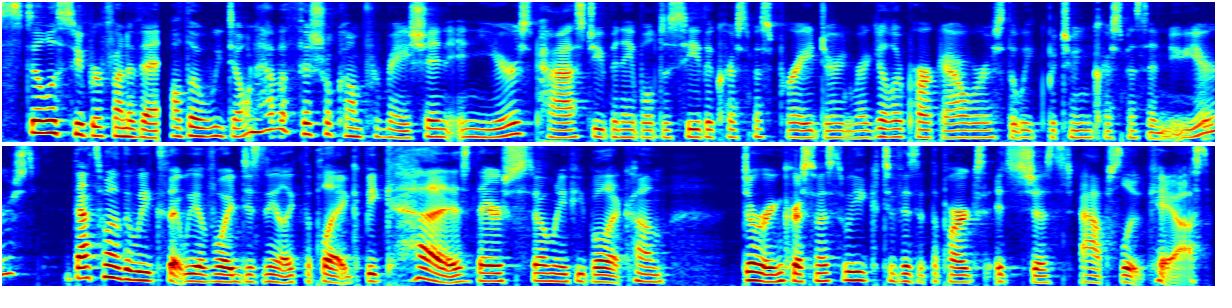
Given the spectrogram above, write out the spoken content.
Still a super fun event. Although we don't have official confirmation, in years past, you've been able to see the Christmas parade during regular park hours the week between Christmas and New Year's. That's one of the weeks that we avoid Disney like the plague because there's so many people that come during Christmas week to visit the parks. It's just absolute chaos.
